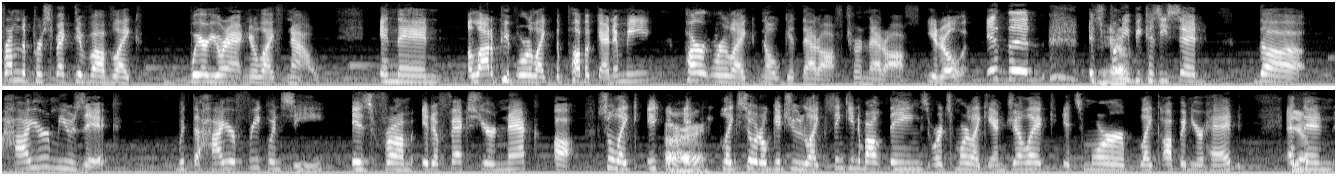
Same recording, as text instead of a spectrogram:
from the perspective of like where you're at in your life now. And then a lot of people were like the public enemy part where like no get that off turn that off you know? And then it's Yeah. funny because he said the higher music with the higher frequency is from it affects your neck up. So like it, it- like so it'll get you like thinking about things or it's more like angelic it's more like up in your head. And Yep. then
